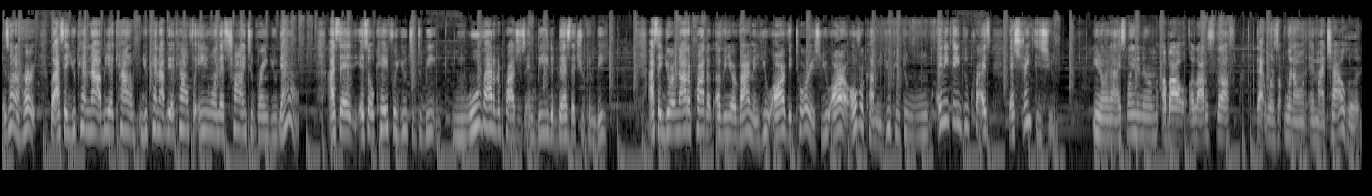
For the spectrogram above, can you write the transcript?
It's gonna hurt. But i said you cannot be accountable you cannot be accountable for anyone that's trying to bring you down. I said it's okay for you to, to be move out of the projects and be the best that you can be I said, You're not a product of in your environment. You are victorious. You are overcoming. You can do anything through Christ that strengthens you. You know, and I explained to them about a lot of stuff that was went on in my childhood.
